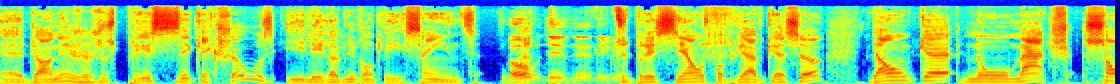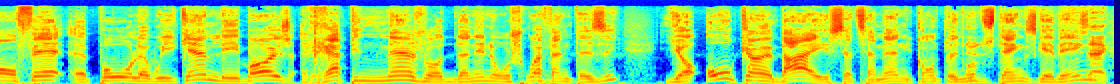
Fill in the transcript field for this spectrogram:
Euh, Johnny, je veux juste préciser quelque chose. Il est revenu contre les Saints. Oh, des, des, des- Petite précision, c'est pas plus grave que ça. Donc, euh, nos matchs sont faits euh, pour le week-end. Les boys, rapidement, je vais vous donner nos choix fantasy. Il n'y a aucun bail cette semaine compte tenu du Thanksgiving. Exact.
